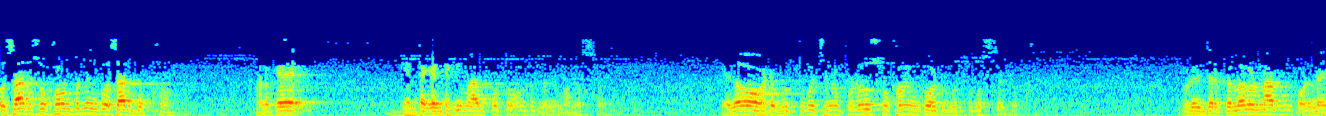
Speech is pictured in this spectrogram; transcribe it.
ఓసారి సుఖం ఉంటుంది ఇంకోసారి దుఃఖం ఉంటుంది. మనకే గంట గంటకి మారిపోతూ ఉంటుందండి మనస్సు. ఏదో ఒకటి గుర్తుకొచ్చినప్పుడు సుఖం ఇంకొకటి గుర్తుకొస్తే దుఃఖం ఇప్పుడు ఇద్దరు పిల్లలు ఉన్నారనుకోండి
